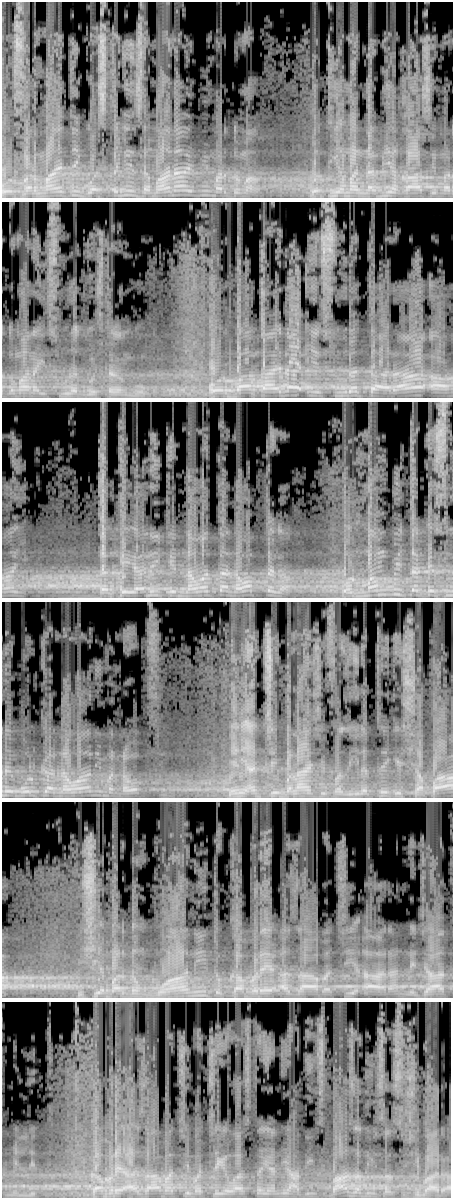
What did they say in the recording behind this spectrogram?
اور فرمائے تھی گوستگی زمانہ بھی مردمہ۔ وتی اما نبی خاص مردمانہ ای صورت گشتگنگو اور باقاعدہ ای صورت تارا آہاں تک یعنی کہ نوتا نوب تگا۔ اور من بھی تک سورہ ملک کا نوانی من نوب سی۔ یعنی انچی بلائیں سی فضیلت تھی کہ شپا اسی مردم بوانی تو قبر عذاب اچھی آرا نجات ملت. قبر عذاب اچھی بچے کے واسطہ یعنی حدیث، بعض حدیث ہے سی بارا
